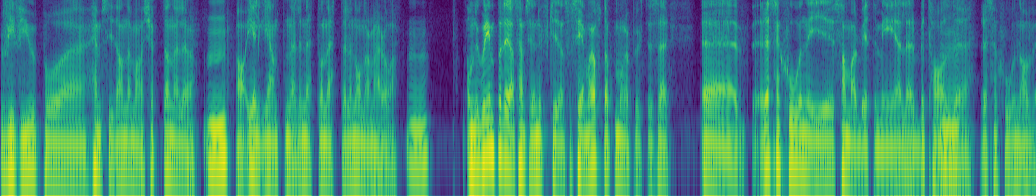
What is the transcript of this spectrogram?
review på eh, hemsidan där man har köpt den eller ja, Elgiganten eller NetOnNet eller någon av de här då. va? Om du går in på deras hemsida nu för tiden så ser man ju ofta på många produkter så här eh, recension i samarbete med eller betald eh, recension av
